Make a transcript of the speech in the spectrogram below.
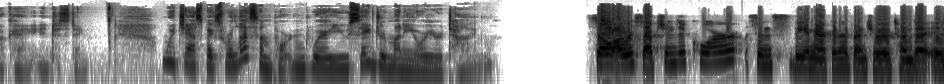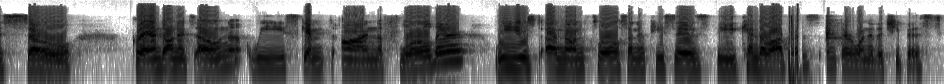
Okay, interesting. Which aspects were less important where you saved your money or your time? So our reception decor, since the American Adventure Rotunda is so grand on its own, we skimped on the floral there. We used uh, non-floral centerpieces, the candelabras. I think they're one of the cheapest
